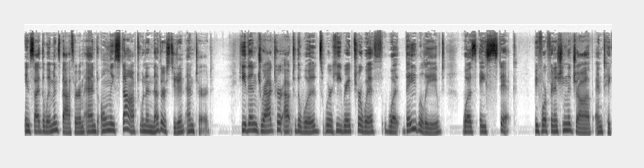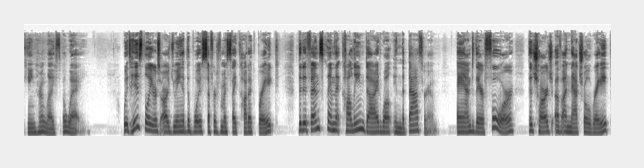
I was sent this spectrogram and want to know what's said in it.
inside the women's bathroom and only stopped when another student entered. He then dragged her out to the woods where he raped her with what they believed was a stick before finishing the job and taking her life away. With his lawyers arguing that the boy suffered from a psychotic break, the defense claimed that Colleen died while in the bathroom, and therefore, the charge of unnatural rape,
